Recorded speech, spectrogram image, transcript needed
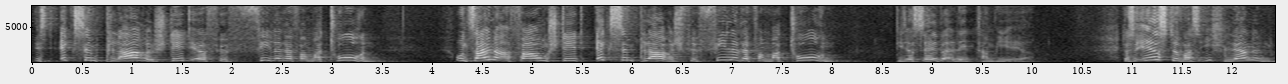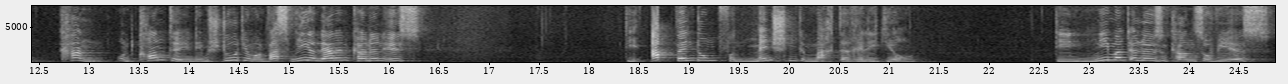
ist exemplarisch, steht er für viele Reformatoren. Und seine Erfahrung steht exemplarisch für viele Reformatoren, die dasselbe erlebt haben wie er. Das Erste, was ich lernen kann und konnte in dem Studium und was wir lernen können, ist die Abwendung von menschengemachter Religion, die niemand erlösen kann, so wie es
